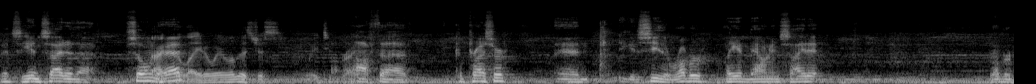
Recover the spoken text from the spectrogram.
That's the inside of the cylinder Back head the light away a little bit. It's just way too bright. off the compressor, and you can see the rubber laying down inside it. Rubber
